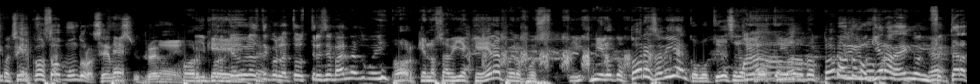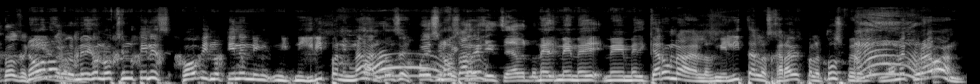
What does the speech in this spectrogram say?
cualquier sí, cosa. todo el mundo lo hacemos, yo creo. Porque- ¿Y por qué duraste con la tos tres semanas, güey? Porque no sabía qué era, pero pues ni los doctores sabían. Como quieres se lo Ni, los- doctores. No, como quiera, vengo a infectar a todos aquí, No, no, pero- pero me dijo, no, si no tienes COVID, no tienes ni, ni, ni gripa ni nada. Ah, Entonces, puedes no no Me, me, me, me medicaron la- las mielitas, los jarabes para la tos, pero no, no me curaban.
